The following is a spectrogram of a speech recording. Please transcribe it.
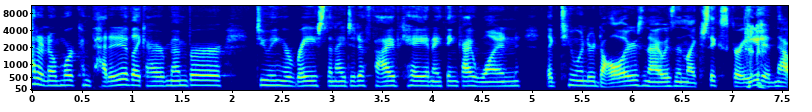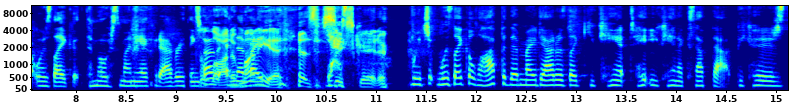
I don't know, more competitive. Like I remember doing a race and I did a 5K and I think I won like $200 and I was in like sixth grade and that was like the most money I could ever think of. A lot and of money my, as a yeah, sixth grader. Which was like a lot, but then my dad was like, you can't take, you can't accept that because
